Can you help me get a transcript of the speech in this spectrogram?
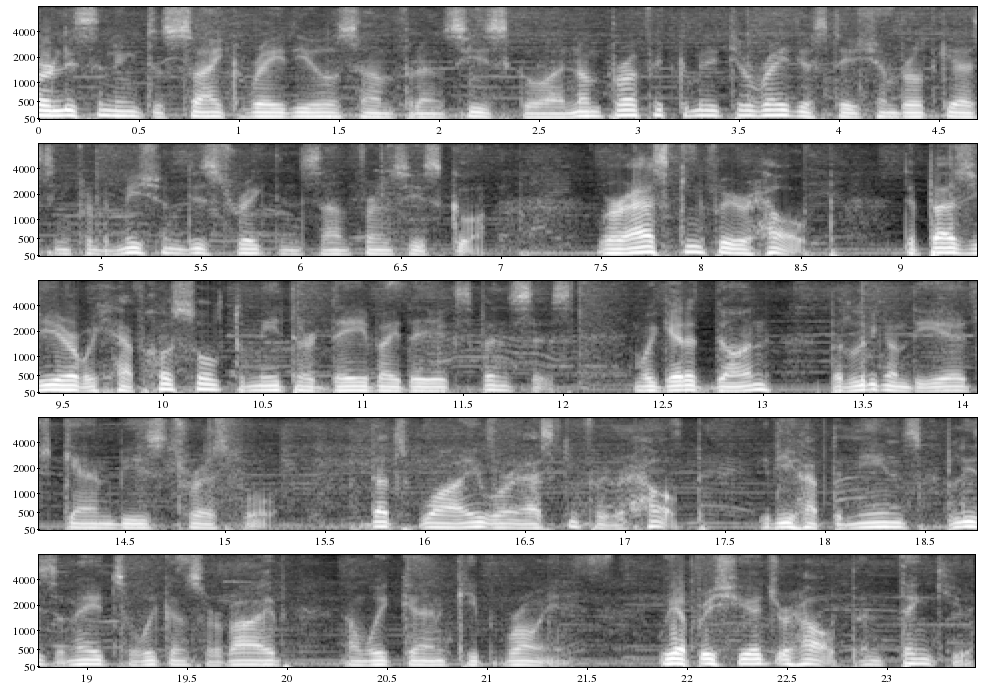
You are listening to Psych Radio San Francisco, a nonprofit community radio station broadcasting from the Mission District in San Francisco. We're asking for your help. The past year, we have hustled to meet our day by day expenses. We get it done, but living on the edge can be stressful. That's why we're asking for your help. If you have the means, please donate so we can survive and we can keep growing. We appreciate your help and thank you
